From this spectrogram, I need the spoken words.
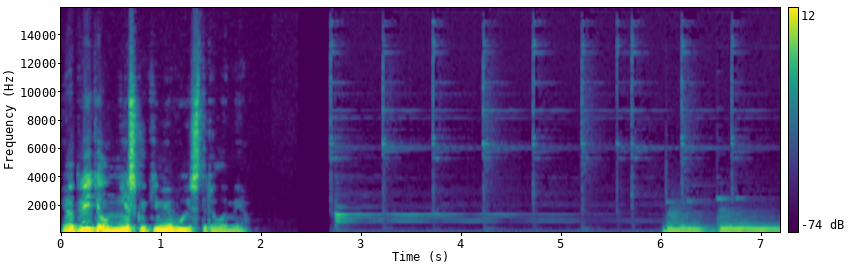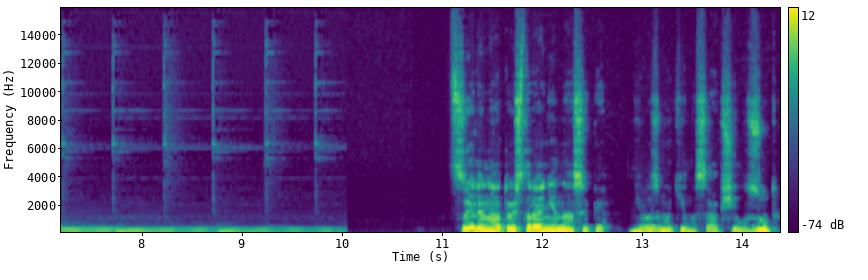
и ответил несколькими выстрелами. Thank you. «Цели на той стороне насыпи», – невозмутимо сообщил Зуд,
